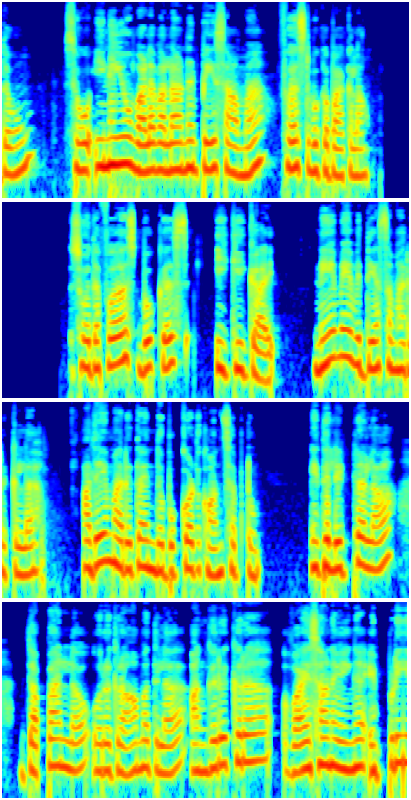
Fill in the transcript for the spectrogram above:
உதவும். ஸோ இனியும் வளவலான்னு பேசாமல் ஃபர்ஸ்ட் புக்கை பார்க்கலாம். So the first book is Ikigai நேமே வித்தியாசமாக இருக்குல்ல? அதே மாதிரி தான் இந்த புக்கோட கான்செப்டும் இது லிட்ரலாக ஜப்பானில் ஒரு கிராமத்தில் அங்கே இருக்கிற வயசானவங்க எப்படி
